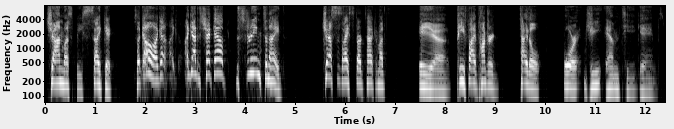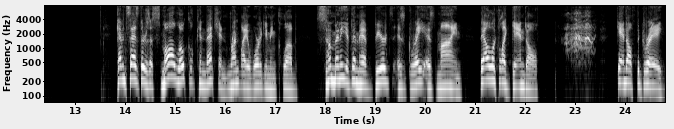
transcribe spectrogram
John must be psychic it's like, oh, I got, I, I got to check out the stream tonight. Just as I start talking about a uh, P500 title for GMT games. Kevin says there's a small local convention run by a wargaming club. So many of them have beards as gray as mine. They all look like Gandalf. Gandalf the Gray.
